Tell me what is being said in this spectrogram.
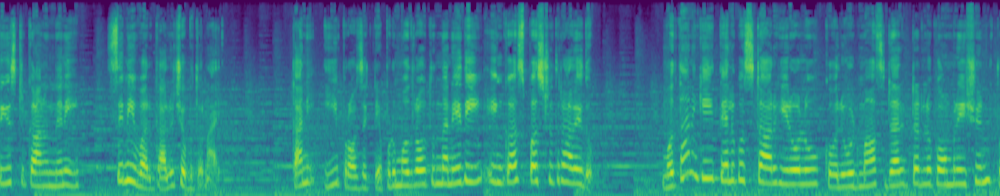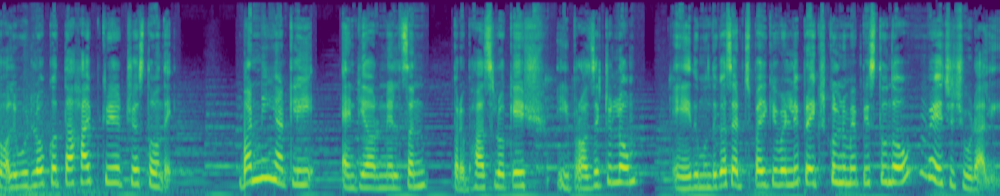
ఫీస్ట్ కానుందని సినీ వర్గాలు చెబుతున్నాయి. కానీ ఈ ప్రాజెక్ట్ ఎప్పుడు మొదలవుతుందనేది ఇంకా స్పష్టత రాలేదు. మొత్తానికి తెలుగు స్టార్ హీరోలు కోలీవుడ్ మాస్ డైరెక్టర్లు కాంబినేషన్ టాలీవుడ్లో కొత్త హైప్ క్రియేట్ చేస్తోంది. బన్నీ అట్లీ ఎన్టీఆర్ నెల్సన్ ప్రభాస్ లోకేష్ ఈ ప్రాజెక్టులో ఏది ముందుగా సెట్స్ పైకి వెళ్ళి ప్రేక్షకులను మెప్పిస్తుందో వేచి చూడాలి.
